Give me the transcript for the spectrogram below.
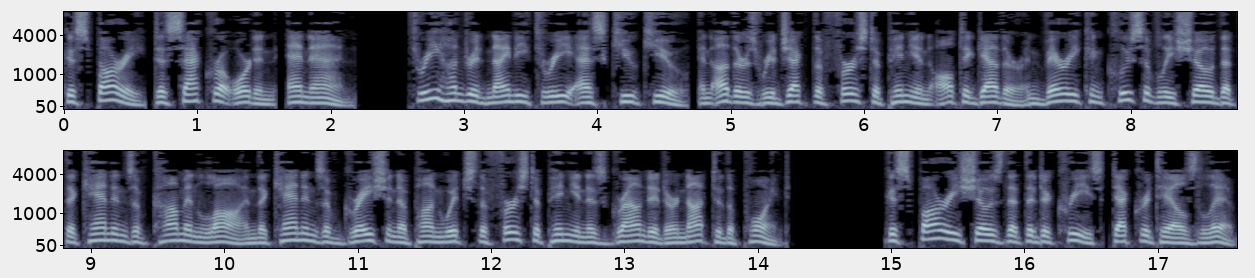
Gasparri de Sacra Ordine, NN. 393 SQQ, and others reject the first opinion altogether and very conclusively show that the canons of common law and the canons of Gratian upon which the first opinion is grounded are not to the point. Gasparri shows that the decrees Decretales lib.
